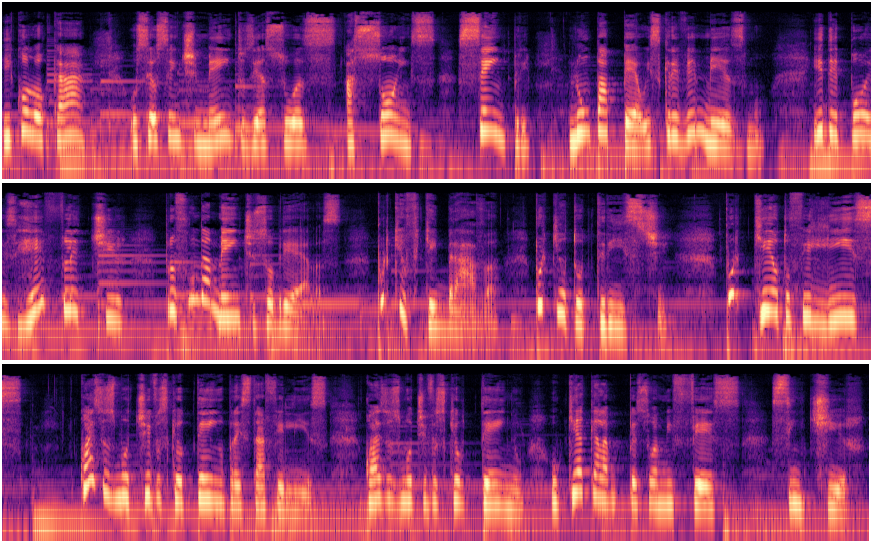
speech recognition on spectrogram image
e colocar os seus sentimentos e as suas ações sempre num papel, escrever mesmo e depois refletir profundamente sobre elas. Por que eu fiquei brava? Por que eu tô triste? Por que eu tô feliz? Quais os motivos que eu tenho para estar feliz? Quais os motivos que eu tenho? O que aquela pessoa me fez sentir?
